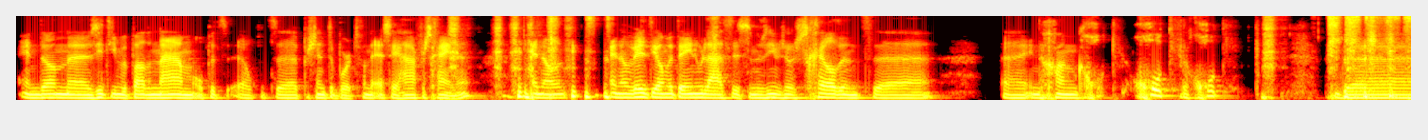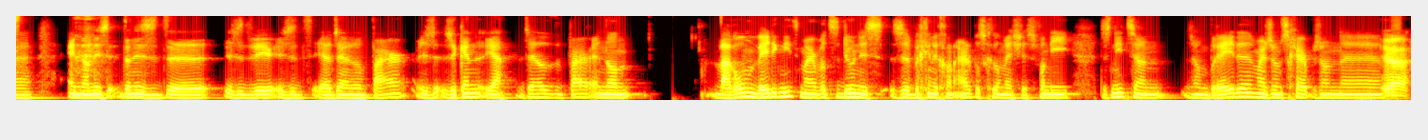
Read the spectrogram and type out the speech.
En dan uh, ziet hij een bepaalde naam op het, op het uh, patiëntenbord van de SCH verschijnen. en, dan, en dan weet hij al meteen hoe laat het is en dan zien we zo scheldend uh, in de gang, god, god, god. De, en dan is, dan is, het, is het weer, is het, ja, zijn er een paar. Ze, ze kennen, ja, er zijn altijd een paar. En dan Waarom weet ik niet, maar wat ze doen is, ze beginnen gewoon aardappelschilmesjes. Van die, dus niet zo'n zo'n brede, maar zo'n scherp, zo'n uh, ja.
